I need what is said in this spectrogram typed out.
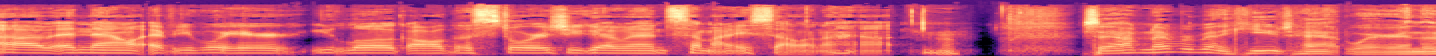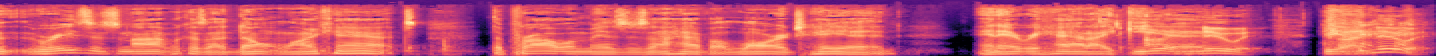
Um, and now everywhere you look, all the stores you go in, somebody's selling a hat. See, I've never been a huge hat wearer, and the, reason reason's not because I don't like hats. The problem is, is I have a large head, and every hat I get, I knew it. I knew it.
